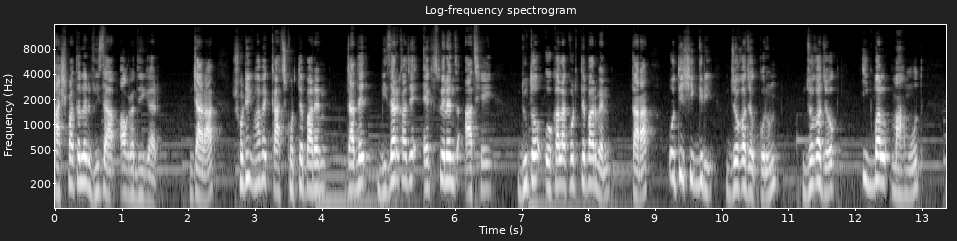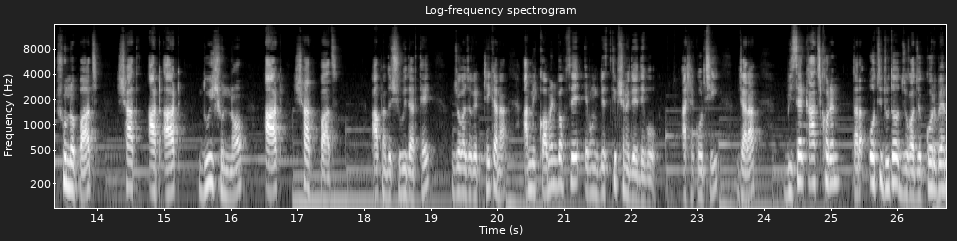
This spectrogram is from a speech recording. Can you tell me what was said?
হাসপাতালের ভিসা অগ্রাধিকার। যারা সঠিকভাবে কাজ করতে পারেন, যাদের ভিসার কাজে এক্সপিরিয়েন্স আছে, দ্রুত ওকালা করতে পারবেন, তারা অতি শিগগিরই যোগাযোগ করুন। যোগাযোগ ইকবাল মাহমুদ, শূন্য পাঁচ সাত আট আট দুই শূন্য আট সাত পাঁচ। আপনাদের সুবিধার্থে যোগাযোগের ঠিকানা আমি কমেন্ট বক্সে এবং ডিসক্রিপশনে দিয়ে দেবো। আশা করছি যারা ভিসার কাজ করেন, তারা অতি দ্রুত যোগাযোগ করবেন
